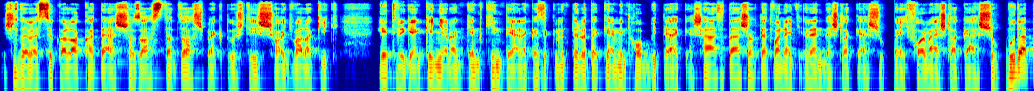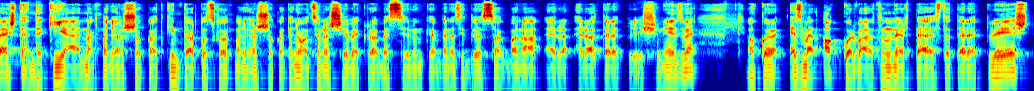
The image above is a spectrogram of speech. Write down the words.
és oda veszük a lakhatáshoz azt az aspektust is, hogy valakik hétvégenként, nyaranként kint élnek ezeken a területeken, mint hobbitelkes házatások, tehát van egy rendes lakásuk, egy formális lakásuk Budapesten, de kiárnak nagyon sokat, kint tartózkodnak nagyon sokat, a 80-as évekről beszélünk ebben az időszakban a, erre, erre a településre nézve, akkor ez már akkor váratlanul érte ezt a települést,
